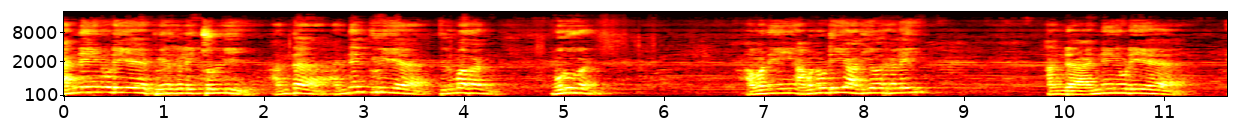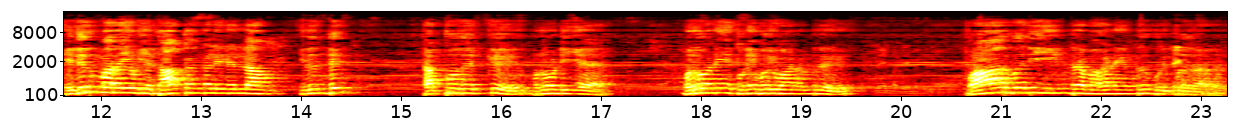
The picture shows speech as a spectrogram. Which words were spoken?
அன்னையினுடைய பெயர்களை சொல்லி அந்த அன்னைக்குரிய திருமகன் முருகன் அவனை அவனுடைய அடியவர்களை அந்த அன்னையினுடைய எதிர்மறையுடைய தாக்கங்களில் எல்லாம் இருந்து தப்புவதற்கு முருகனுடைய முருகனே துணை புரிவான் என்று பார்வதி என்ற மகன் என்று குறிப்பிடுகிறார்கள்.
